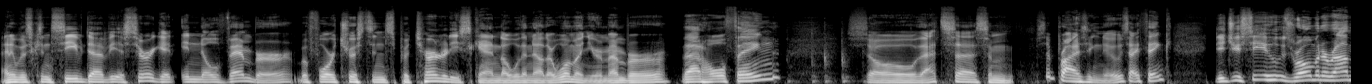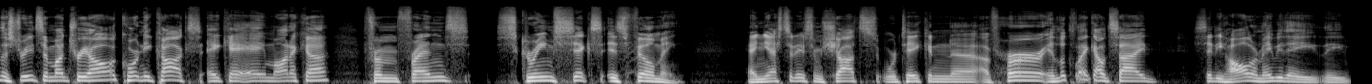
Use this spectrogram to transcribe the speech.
And it was conceived uh, via surrogate in November before Tristan's paternity scandal with another woman. You remember that whole thing? So that's uh, some surprising news, I think. Did you see who's roaming around the streets of Montreal? Courteney Cox, aka Monica from Friends. Scream Six is filming, and yesterday some shots were taken uh, of her. It looked like outside City Hall, or maybe they they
